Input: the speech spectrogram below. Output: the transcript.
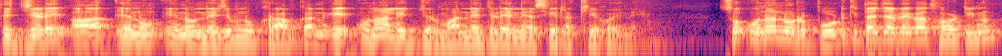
ਤੇ ਜਿਹੜੇ ਆ, ਇਹਨੂੰ ਇਹਨੂੰ ਨਿਯਮ ਨੂੰ ਖਰਾਬ ਕਰਨਗੇ, ਉਹਨਾਂ ਲਈ ਜੁਰਮਾਨੇ ਜਿਹੜੇ ਨੇ ਅਸੀਂ ਰੱਖੇ ਹੋਏ ਨੇ। ਸੋ ਉਹਨਾਂ ਨੂੰ ਰਿਪੋਰਟ ਕੀਤਾ ਜਾਵੇਗਾ ਅਥਾਰਟੀ ਨੂੰ,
